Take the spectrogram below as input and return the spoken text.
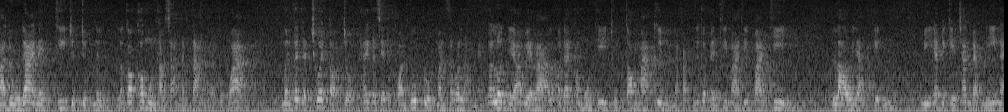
มาดูได้ในที่จุดจุดหนึ่งแล้วก็ข้อมูลข่าวสารต่างๆเนี่ยผมว่า มันก็จะช่วยตอบโจทย์ให้เกษตรกรผู้ปลูกมันสำปะหลังเนี่ยก็ลดระยะเวลาแล้วก็ได้ข้อมูลที่ถูกต้องมากขึ้นนะครับนี่ก็เป็นที่มาที่ไปที่เราอยากเห็นมีแอปพลิเคชันแบบนี้ใน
